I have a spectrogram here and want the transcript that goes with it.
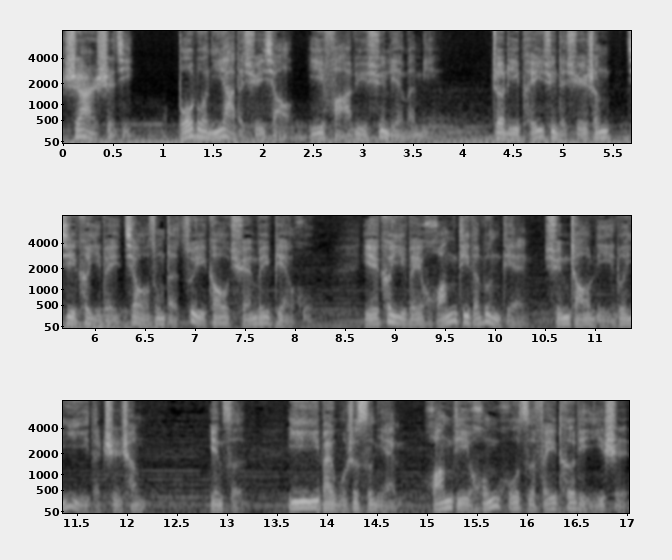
十二世纪。博洛尼亚的学校以法律训练闻名，这里培训的学生既可以为教宗的最高权威辩护，也可以为皇帝的论点寻找理论意义的支撑。因此，一一百五十四年，皇帝红胡子腓特烈一世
